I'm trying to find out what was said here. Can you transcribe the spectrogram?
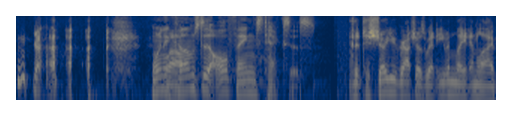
when it Well- comes to all things Texas. that to show you Groucho's wit, even late in life,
